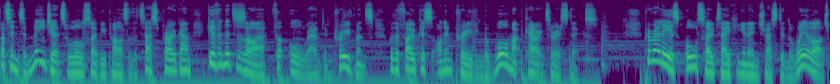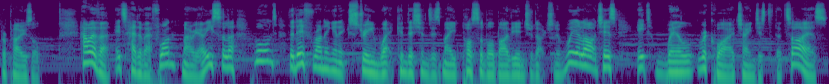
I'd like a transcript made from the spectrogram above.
But intermediates will also be part of the test programme given the desire for all round improvements, with a focus on improving the warm up characteristics. Pirelli is also taking an interest in the wheel arch proposal. However, its head of F1, Mario Isola, warned that if running in extreme wet conditions is made possible by the introduction of wheel arches, it will require changes to the tyres.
